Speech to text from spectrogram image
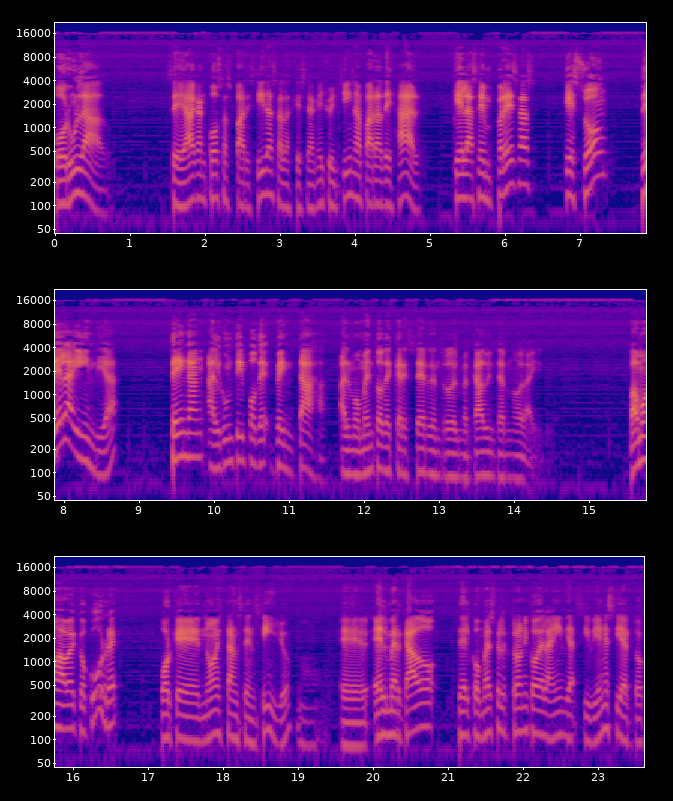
por un lado, se hagan cosas parecidas a las que se han hecho en China para dejar que las empresas que son de la India tengan algún tipo de ventaja al momento de crecer dentro del mercado interno de la India. Vamos a ver qué ocurre, porque no es tan sencillo. Eh, el mercado del comercio electrónico de la India, si bien es cierto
